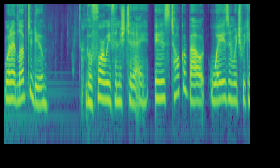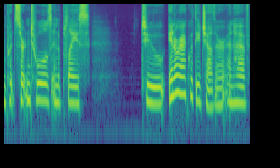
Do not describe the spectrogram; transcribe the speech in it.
What I'd love to do before we finish today is talk about ways in which we can put certain tools into place to interact with each other and have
